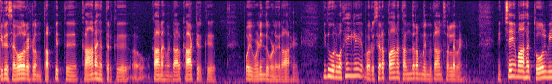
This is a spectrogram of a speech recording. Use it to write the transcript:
இரு சகோதரர்களும் தப்பித்து கானகத்திற்கு கானகம் என்றால் காட்டிற்கு போய் ஒளிந்து கொள்கிறார்கள். இது ஒரு வகையிலே ஒரு சிறப்பான தந்திரம் என்று தான் சொல்ல வேண்டும். நிச்சயமாக தோல்வி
